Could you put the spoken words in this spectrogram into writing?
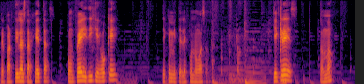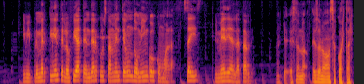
repartí las tarjetas con fe y dije, ok, sé que mi teléfono va a sonar. ¿Qué crees? Sonó. Y mi primer cliente lo fui a atender justamente un domingo como a las seis y media de la tarde eso no, eso lo vamos a cortar.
